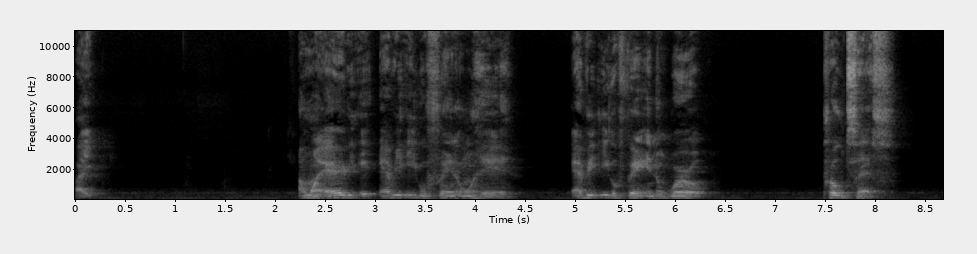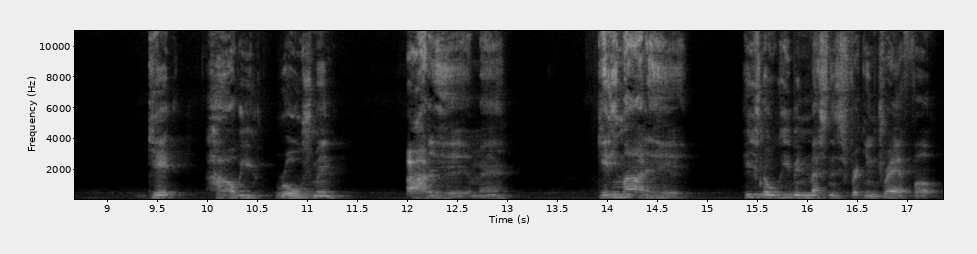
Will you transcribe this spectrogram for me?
Like, I want every every Eagle fan on here, every Eagle fan in the world, protest. Get Howie Roseman out of here, man. Get him out of here. He's no he been messing this freaking draft up.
